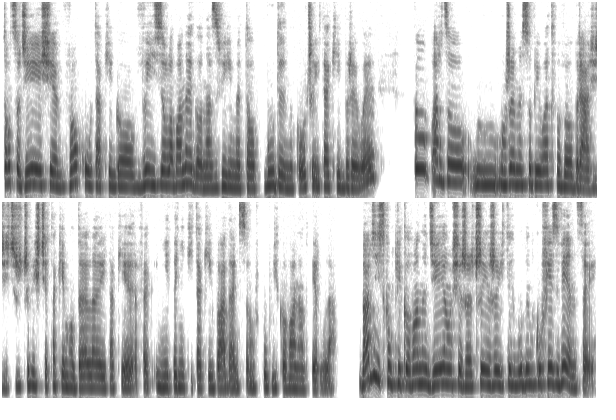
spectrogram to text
to, co dzieje się wokół takiego wyizolowanego, nazwijmy to, budynku, czyli takiej bryły, bardzo mm, możemy sobie łatwo wyobrazić. Rzeczywiście takie modele i takie efekty, wyniki takich badań są już publikowane od wielu lat. Bardziej skomplikowane dzieją się rzeczy, jeżeli tych budynków jest więcej,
